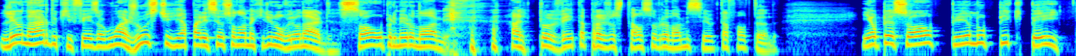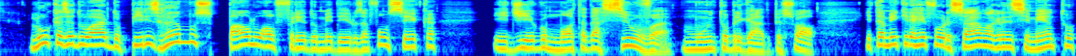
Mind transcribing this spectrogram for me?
Leonardo que fez algum ajuste e apareceu o seu nome aqui de novo, Leonardo. Só o primeiro nome. Aproveita para ajustar o sobrenome seu que está faltando. E é o pessoal pelo PicPay. Lucas Eduardo Pires Ramos, Paulo Alfredo Medeiros Afonseca, e Diego Mota da Silva. Muito obrigado, pessoal. E também queria reforçar um agradecimento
